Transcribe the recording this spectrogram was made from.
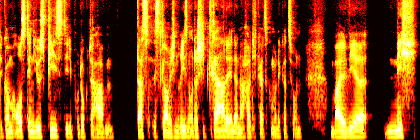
Die kommen aus den USPs, die die Produkte haben. Das ist, glaube ich, ein Riesenunterschied, gerade in der Nachhaltigkeitskommunikation, weil wir nicht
